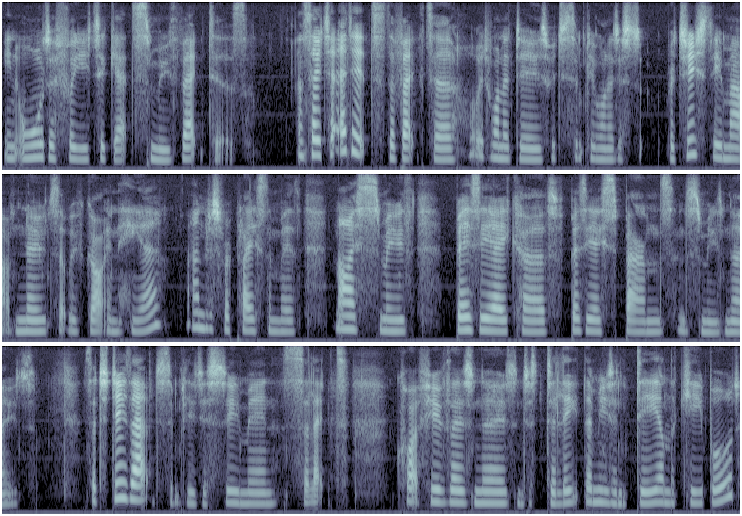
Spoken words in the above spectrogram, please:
in order for you to get smooth vectors. And so to edit the vector, what we'd want to do is we just simply want to just reduce the amount of nodes that we've got in here and just replace them with nice smooth Bezier curves, Bezier spans and smooth nodes. So to do that, simply just zoom in, select quite a few of those nodes and just delete them using D on the keyboard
